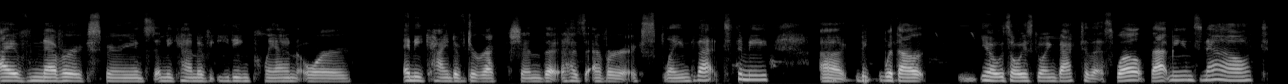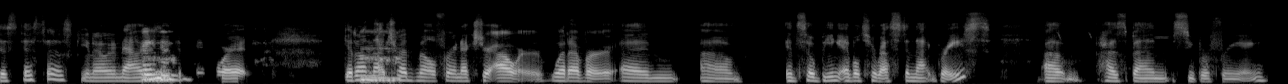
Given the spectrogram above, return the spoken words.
I've never experienced any kind of eating plan or any kind of direction that has ever explained that to me uh, be, without you know, it's always going back to this. Well, that means now, tisk, tisk, tisk, you know, now you need to pay for it. Get on that mm-hmm. treadmill for an extra hour, whatever. And um, and so being able to rest in that grace um, has been super freeing.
